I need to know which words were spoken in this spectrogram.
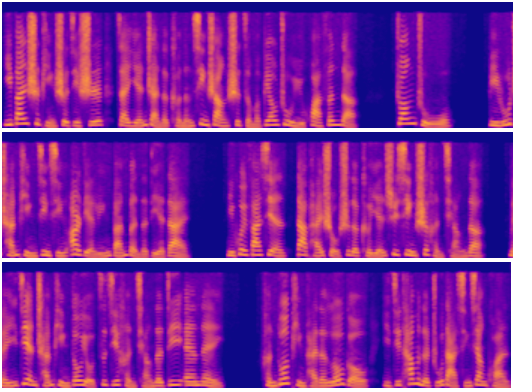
一般饰品设计师在延展的可能性上是怎么标注与划分的？庄主，比如产品进行二点零版本的迭代，你会发现大牌首饰的可延续性是很强的，每一件产品都有自己很强的 DNA，很多品牌的 logo 以及他们的主打形象款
